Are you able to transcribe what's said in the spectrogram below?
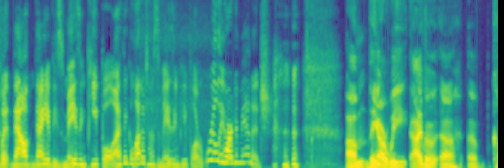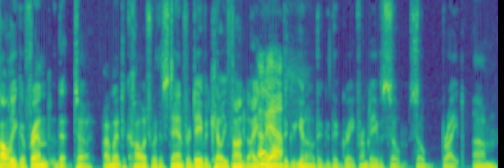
But now? Now you have these amazing people. I think a lot of times amazing people are really hard to manage. Um, they are. We. I have a, a, a colleague, a friend that uh, I went to college with at Stanford. David Kelley founded IDEO. Oh, yeah. The you know the the great firm. David's so so bright. Um,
